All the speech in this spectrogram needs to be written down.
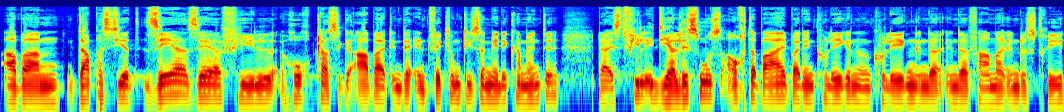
Aber ähm, da passiert sehr, sehr viel hochklassige Arbeit in der Entwicklung dieser Medikamente. Da ist viel Idealismus auch dabei bei den Kolleginnen und Kollegen in der, in der Pharmaindustrie.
